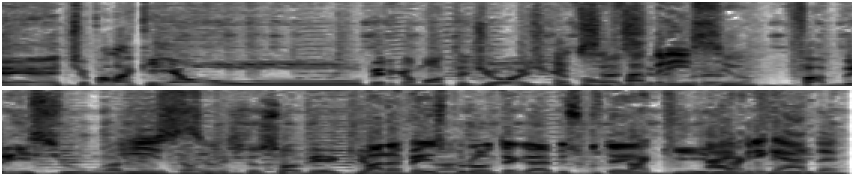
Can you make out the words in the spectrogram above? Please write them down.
é, deixa eu falar, quem é o Bergamota de hoje, Gabi? com o Sá? Fabrício. Fabrício, atenção, Isso. deixa eu só ver aqui. Parabéns ó, por ontem, Gabi. Escutei. Tá aqui, Ai, tá aqui. obrigada.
